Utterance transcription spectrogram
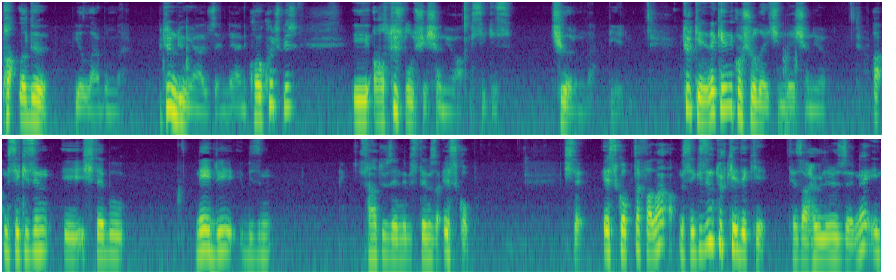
patladığı yıllar bunlar. Bütün dünya üzerinde yani korkunç bir e, alt üst oluş yaşanıyor 68 çığırında diyelim. Türkiye'de de kendi koşulları içinde yaşanıyor. 68'in e, işte bu neydi bizim sanat üzerinde bir sitemiz var. Eskop. İşte Eskop'ta falan 68'in Türkiye'deki tezahürleri üzerine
